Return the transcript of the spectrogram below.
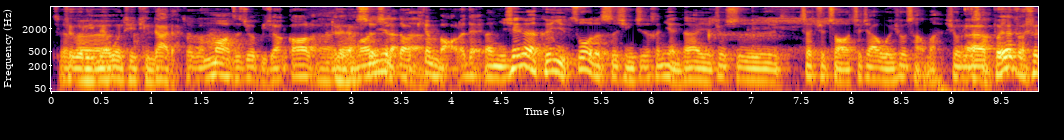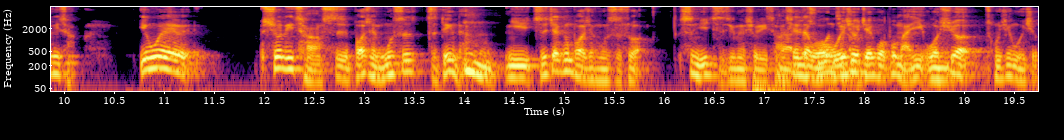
这个里面问题挺大的。这个帽子就比较高了，对的涉及到骗保了得。呃，你现在可以做的事情其实很简单，也就是再去找这家维修厂嘛，修理呃，厂。不要找修理厂，因为修理厂是保险公司指定的，你直接跟保险公司说是你指定的修理厂，现在我维修结果不满意，我需要重新维修，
